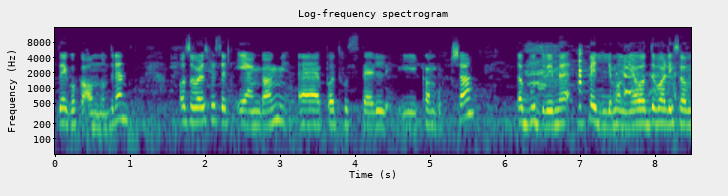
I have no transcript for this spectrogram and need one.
Det går ikke an omtrent. Og så var det spesielt én gang eh, på et hostell i Kambodsja. Da bodde vi med veldig mange, og det var liksom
